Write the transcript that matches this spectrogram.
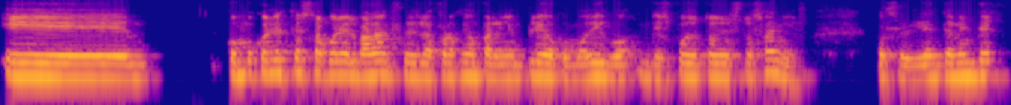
Eh, ¿Cómo conecta esto con el balance de la formación para el empleo, como digo, después de todos estos años? Pues evidentemente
